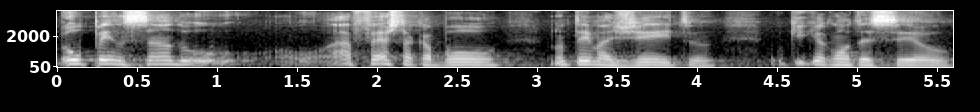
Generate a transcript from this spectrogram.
ou pensando: a festa acabou, não tem mais jeito, o que, que aconteceu?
